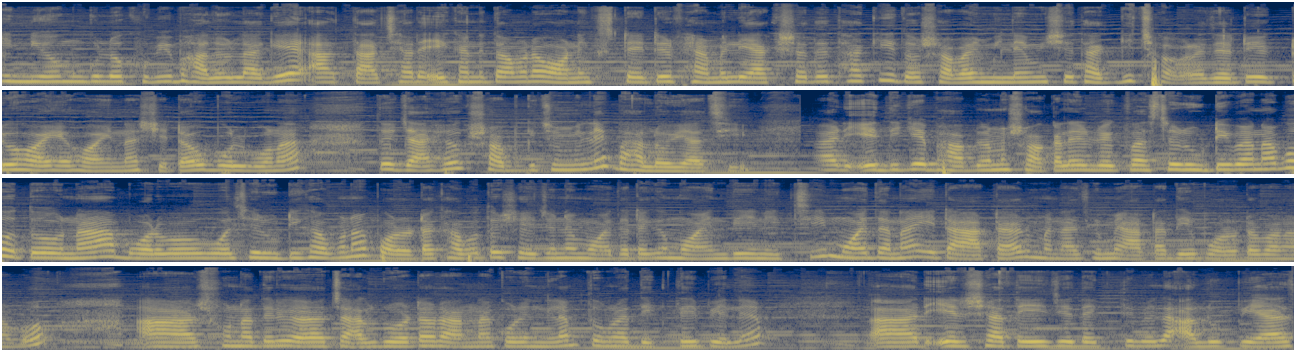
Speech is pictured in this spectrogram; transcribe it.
এই নিয়মগুলো খুবই ভালো লাগে। আর তাছাড়া এখানে তো আমরা অনেক স্টেটের ফ্যামিলি একসাথে থাকি, তো সবাই মিলেমিশে থাকি। ঝগড়াঝাটি একটু হয় হয় না, সেটাও বলব না। তো যাই হোক সব কিছু মিলে ভালোই আছি। আর এদিকে ভাবলাম সকালের ব্রেকফাস্টে রুটি বানাবো। তো না, বড়বাবু বলছে রুটি খাব না, পরোটা খাব। তো সেই জন্য ময়দাটাকে ময়ন দিয়ে নিচ্ছি। ময়দা না, এটা আটার। মানে আজকে আমি আটা দিয়ে পরোটা বানাবো। আর সোনাদের চাল গুঁড়োটাও রান্না করে নিলাম, তোমরা দেখতেই পেলে। আর এর সাথে এই যে দেখতে পেলে আলু, পেঁয়াজ,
